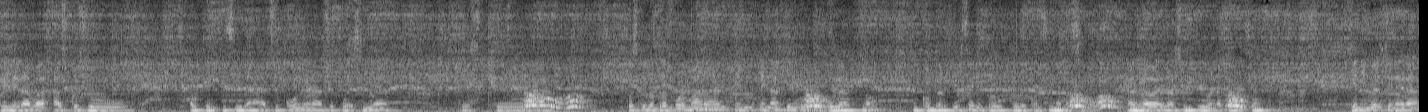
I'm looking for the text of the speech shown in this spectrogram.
que le daba asco su autenticidad, su cólera, su poesía, este, pues que lo transformaran en, en alguien muy popular, ¿no? En convertirse en un producto de consumo masivo, al grado de darse un tiro en la cabeza. Que a nivel general,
